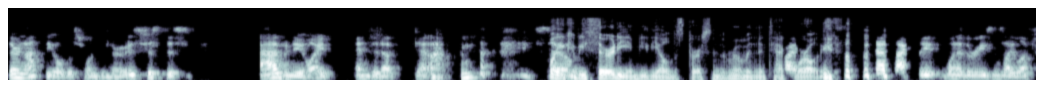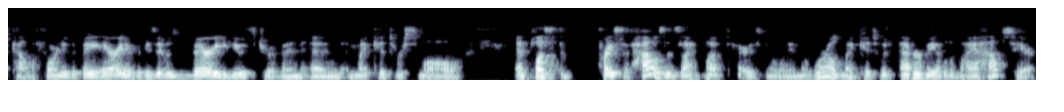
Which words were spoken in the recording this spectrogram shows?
They're not the oldest ones in there it's just this avenue i ended up down. So, well you could be 30 and be the oldest person in the room in the tech right. world you know? That's actually one of the reasons i left california the bay area because it was very youth driven and my kids were small. And plus the price of houses, I thought there is no way in the world my kids would ever be able to buy a house here.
